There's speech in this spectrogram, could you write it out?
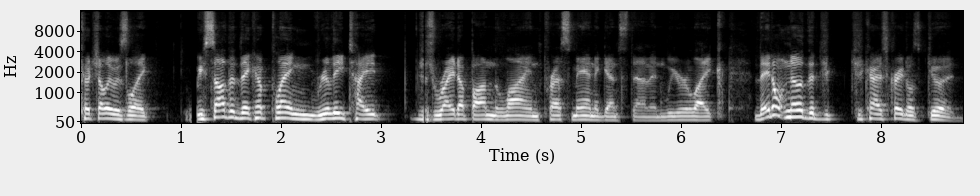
Coach Elliott was like, "We saw that they kept playing really tight, just right up on the line, press man against them, and we were like, they don't know that J- Ja'Cyais Credle's good,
